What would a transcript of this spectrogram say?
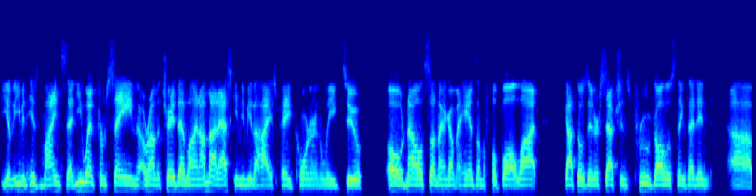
you know, even his mindset. He went from saying around the trade deadline, I'm not asking to be the highest paid corner in the league to, oh, now all of a sudden I got my hands on the football a lot, got those interceptions, proved all those things I didn't, uh,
